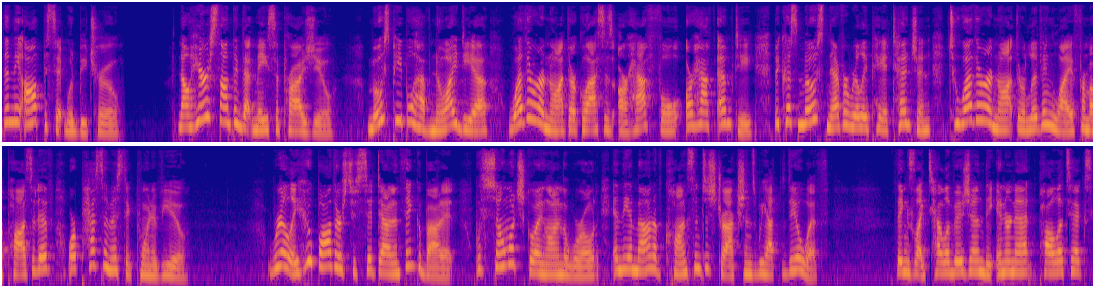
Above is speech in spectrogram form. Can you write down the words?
then the opposite would be true. Now here's something that may surprise you. Most people have no idea whether or not their glasses are half full or half empty because most never really pay attention to whether or not they're living life from a positive or pessimistic point of view. Really, who bothers to sit down and think about it with so much going on in the world and the amount of constant distractions we have to deal with? Things like television, the internet, politics,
